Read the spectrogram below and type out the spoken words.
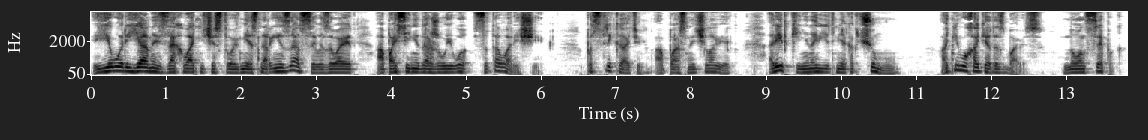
Его рьяность захватничества в местной организации вызывает опасения даже у его сотоварищей. Подстрекатель, опасный человек. Рибки ненавидит меня как чуму. От него хотят избавиться. Но он цепок.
